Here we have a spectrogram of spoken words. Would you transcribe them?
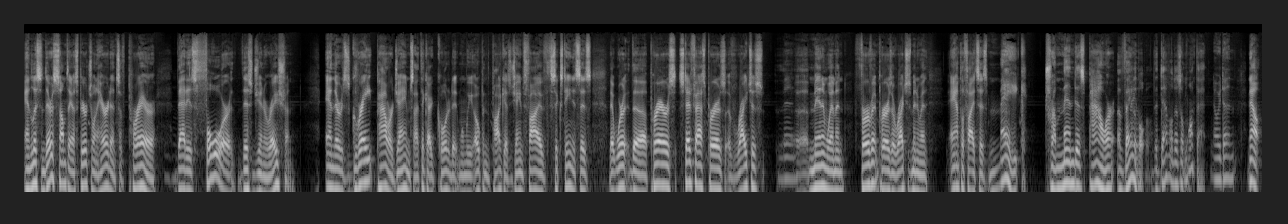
And listen, there's something, a spiritual inheritance of prayer that is for this generation. And there's great power. James, I think I quoted it when we opened the podcast, James 5 16. It says that we're the prayers, steadfast prayers of righteous Men. uh, men and women, fervent prayers of righteous men and women. Amplified says, Make tremendous power available. Available. The devil doesn't want that. No, he doesn't. Now,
